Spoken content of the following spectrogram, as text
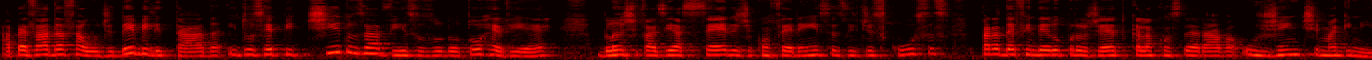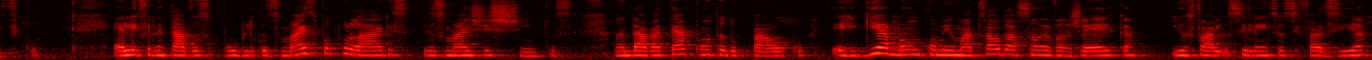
Apesar da saúde debilitada e dos repetidos avisos do Dr. Revier, Blanche fazia séries de conferências e discursos para defender o projeto que ela considerava urgente e magnífico. Ela enfrentava os públicos mais populares e os mais distintos. Andava até a ponta do palco, erguia a mão como em uma saudação evangélica e o silêncio se fazia,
